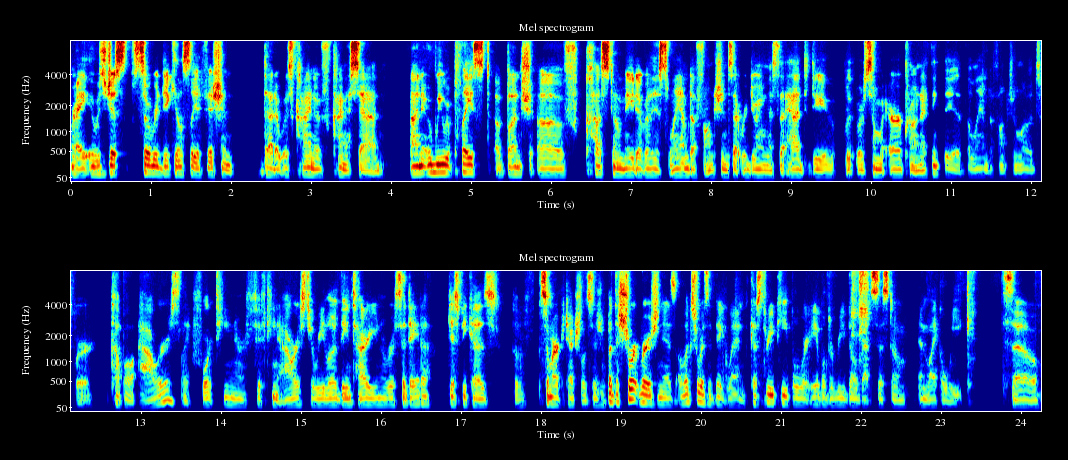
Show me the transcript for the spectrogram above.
right? It was just so ridiculously efficient that it was kind of kind of sad and we replaced a bunch of custom made of this lambda functions that were doing this that had to do with were somewhat error prone. I think the, the lambda function loads were a couple hours like 14 or 15 hours to reload the entire universe of data just because of some architectural decision. But the short version is elixir was a big win because three people were able to rebuild that system in like a week. So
